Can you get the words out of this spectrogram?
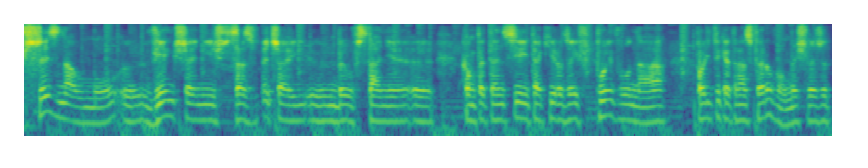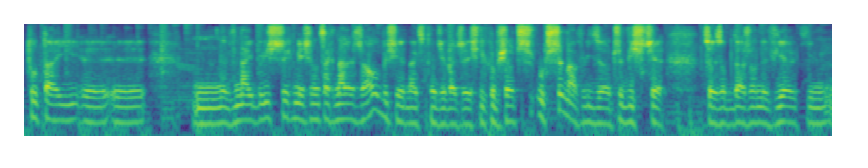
przyznał mu y, większe niż zazwyczaj y, był w stanie y, kompetencje i taki rodzaj wpływu na politykę transferową. Myślę, że tutaj mm, w najbliższych miesiącach należałoby się jednak spodziewać, że jeśli klub się utrzyma w lidze, oczywiście, co jest obdarzony wielkim,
